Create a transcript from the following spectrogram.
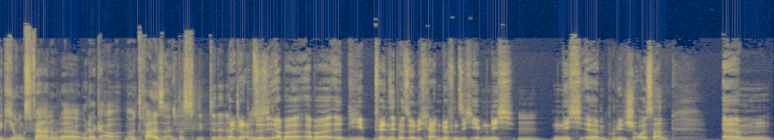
regierungsfern oder, oder gar neutral sein. Das liegt in der Natur. Nein, aber, aber äh, die mhm. Fernsehpersönlichkeiten dürfen sich eben nicht, mhm. nicht ähm, politisch äußern. Ähm,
